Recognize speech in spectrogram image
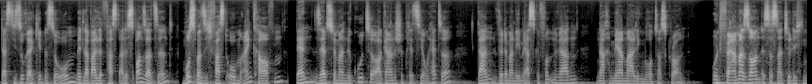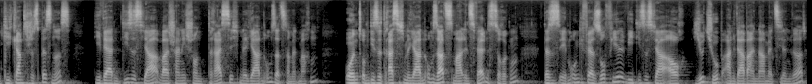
dass die Suchergebnisse oben mittlerweile fast alle sponsert sind, muss man sich fast oben einkaufen, denn selbst wenn man eine gute organische Platzierung hätte, dann würde man eben erst gefunden werden nach mehrmaligem Runterscrollen. Und für Amazon ist das natürlich ein gigantisches Business. Die werden dieses Jahr wahrscheinlich schon 30 Milliarden Umsatz damit machen. Und um diese 30 Milliarden Umsatz mal ins Verhältnis zu rücken, das ist eben ungefähr so viel, wie dieses Jahr auch YouTube an Werbeeinnahmen erzielen wird.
